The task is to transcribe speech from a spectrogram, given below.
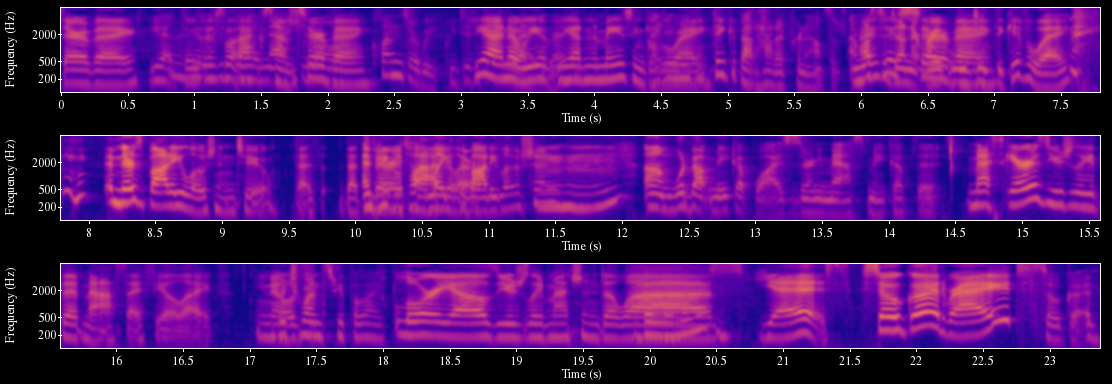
CeraVe. yeah, they're there's the a little accent, survey. Cleanser Week. We did. A Yeah, I know. We, right? we had an amazing giveaway. I didn't even think about how to pronounce it. I must say have done it right when we did the giveaway. And there's body lotion too. That's that's and very people talk, like popular. the body lotion. Um, what about makeup wise? Is there any mass makeup that? Mascara is usually the mass. I feel like you know Which ones people like? L'Oreal's usually mentioned a lot. Voluminous? Yes, so good, right? So good.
